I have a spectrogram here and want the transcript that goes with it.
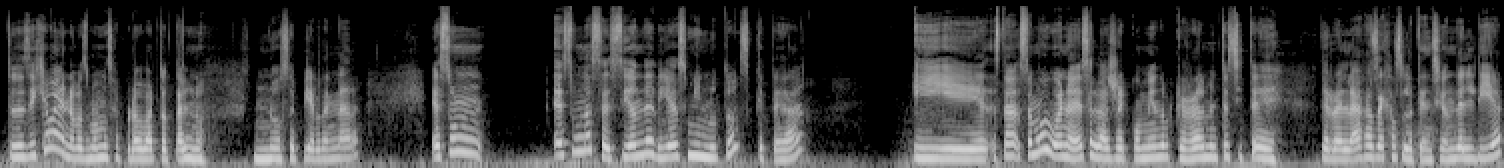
Entonces dije, bueno, pues vamos a probar. Total, no, no se pierde nada. Es un es una sesión de 10 minutos que te da. Y está, está muy buena, ¿eh? se las recomiendo porque realmente sí te, te relajas, dejas la tensión del día.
